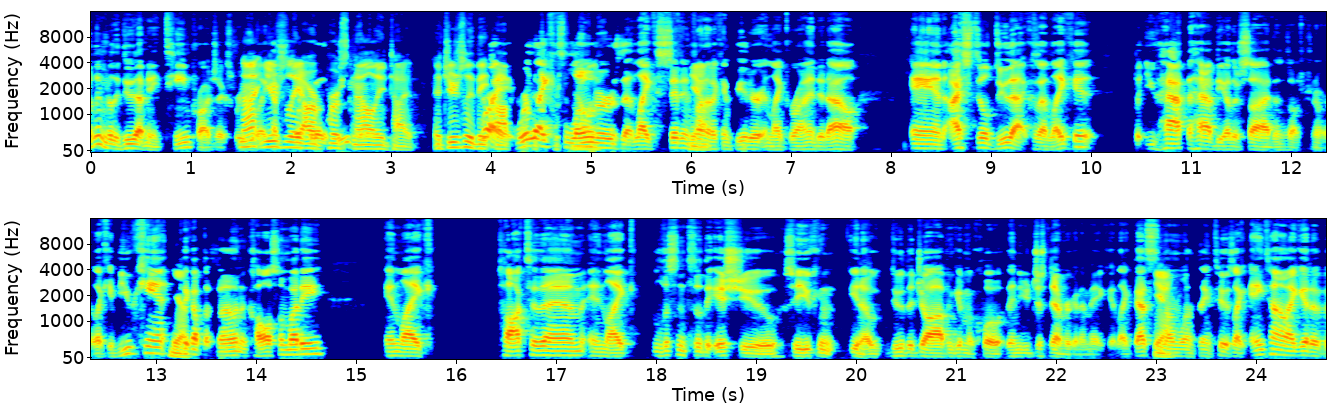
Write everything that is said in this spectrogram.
we don't really do that many team projects. Not like, usually our personality people. type. It's usually the right. We're like loners that like sit in yeah. front of a computer and like grind it out. And I still do that because I like it. But you have to have the other side as an entrepreneur. Like if you can't yeah. pick up the phone and call somebody and like talk to them and like listen to the issue so you can you know do the job and give them a quote then you're just never going to make it like that's the yeah. number one thing too it's like anytime i get a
